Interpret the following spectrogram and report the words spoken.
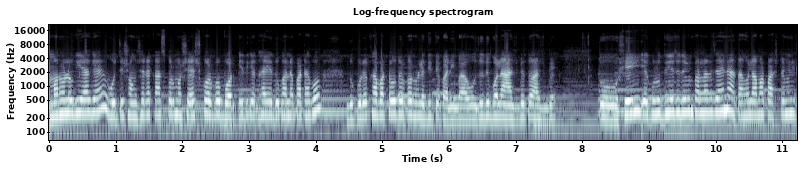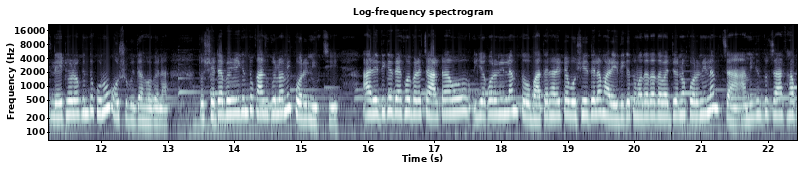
আমার হলো গিয়ে আগে ওই যে সংসারে কাজকর্ম শেষ করব, বরকে এদিকে খাইয়ে দোকানে পাঠাবো, দুপুরের খাবারটাও দরকার হলে দিতে পারি, বা ও যদি বলে আসবে তো আসবে। তো সেই এগুলো দিয়ে যদি আমি পার্লারে যাই না, তাহলে আমার পাঁচটা মিনিট লেট হলেও কিন্তু কোনো অসুবিধা হবে না। তো সেটা ভেবেই কিন্তু কাজগুলো আমি করে নিচ্ছি। আর এদিকে দেখো, এবারে চালটাও ইয়ে করে নিলাম। তো ভাতের হাঁড়িটা বসিয়ে দিলাম। আর এইদিকে তোমাদের দাদাবার জন্য করে নিলাম চা। আমি কিন্তু চা খাব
